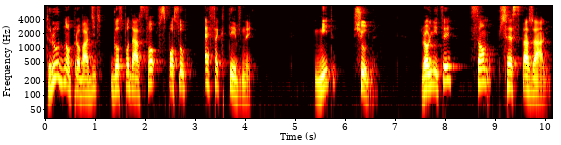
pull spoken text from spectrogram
trudno prowadzić gospodarstwo w sposób efektywny. Mit siódmy. Rolnicy są przestarzali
